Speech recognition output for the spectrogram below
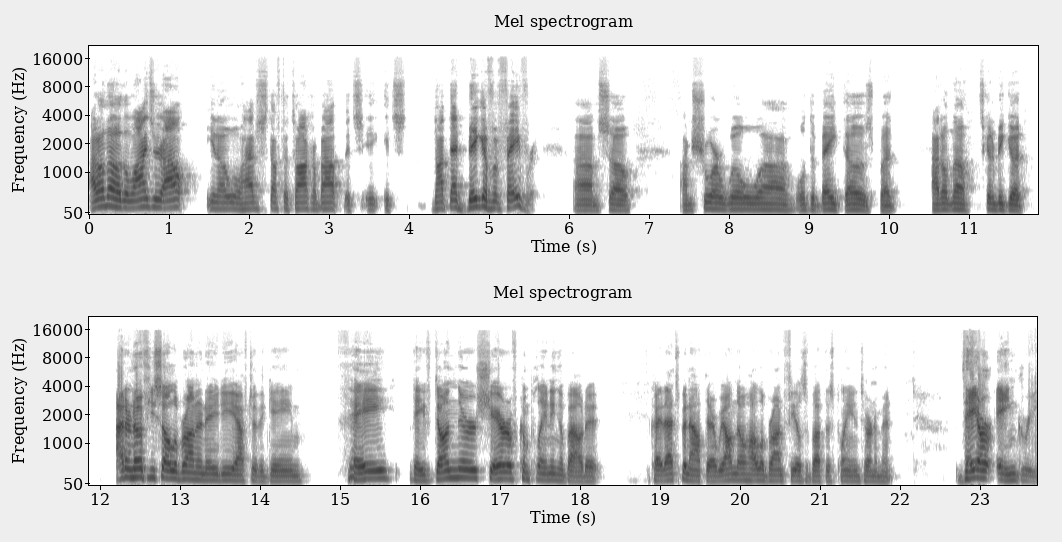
I don't know. The lines are out. You know, we'll have stuff to talk about. It's it, it's not that big of a favorite. Um, so I'm sure we'll uh, we'll debate those, but I don't know. It's going to be good. I don't know if you saw LeBron and AD after the game. They they've done their share of complaining about it. Okay, that's been out there. We all know how LeBron feels about this play-in tournament. They are angry.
